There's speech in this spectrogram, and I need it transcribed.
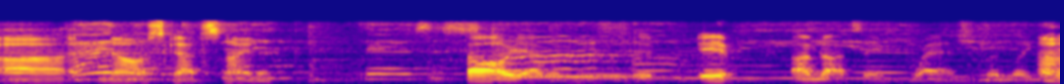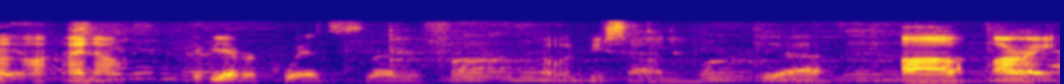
Uh, no, Scott Snyder. Oh yeah, if, if I'm not saying when, but like I, if, know, I know if he ever quits, then that would be sad. yeah. Uh, all right.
